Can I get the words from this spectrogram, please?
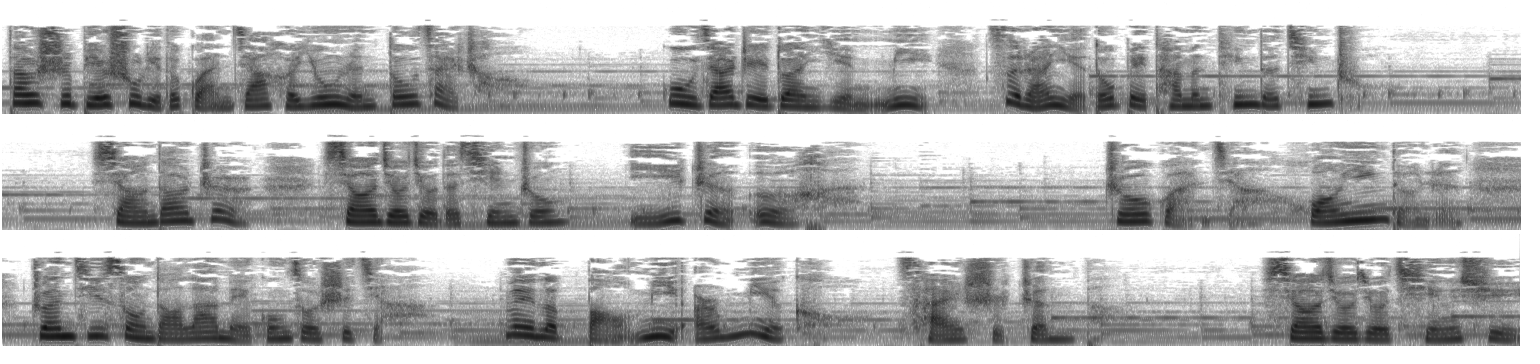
当时别墅里的管家和佣人都在场，顾家这段隐秘自然也都被他们听得清楚。想到这儿，肖九九的心中一阵恶寒。周管家、黄英等人专机送到拉美工作是假，为了保密而灭口才是真吧。肖九九情绪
